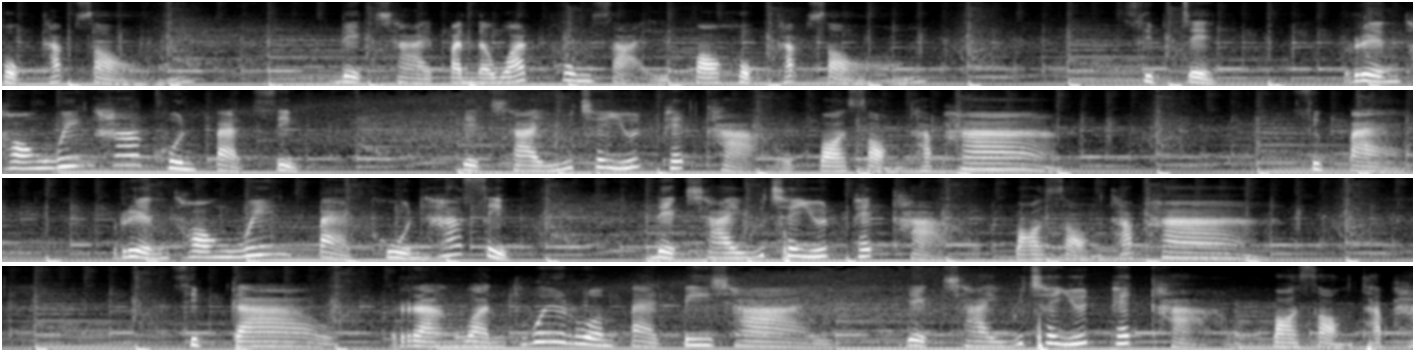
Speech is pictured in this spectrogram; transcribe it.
.6 ทับ2 เด็กชายปัณวัฒน์ภูมิใสป .6 ทับ2 17 เหรียญทองวิ่ง5คูณ80 เด็กชายวิชยุทธเพชรขาวป .2 ทับ5 18 เหรียญทองวิ่ง8คูณ50 เด็กชายวิชยุทธเพชรขาวป .2 ทับ5 19 รางวัลถ้วยรวม 8 ปีชาย เด็กชายวิชยุทธเพชรขาวป .2 ทับ5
